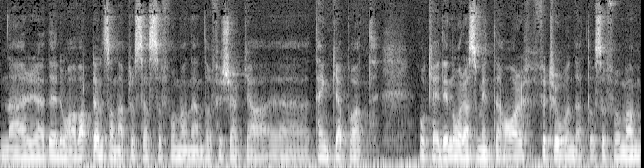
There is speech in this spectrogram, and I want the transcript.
när det då har varit en sån här process så får man ändå försöka tänka på att okej okay, det är några som inte har förtroendet och så får man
